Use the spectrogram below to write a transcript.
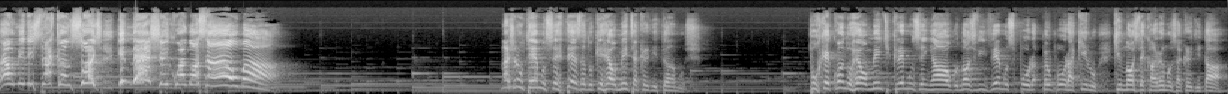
ao ministrar canções que mexem com a nossa alma. Mas não temos certeza do que realmente acreditamos. Porque quando realmente cremos em algo, nós vivemos por, por aquilo que nós declaramos acreditar.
